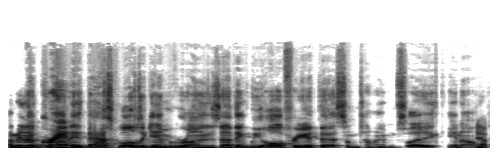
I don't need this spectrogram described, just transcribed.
I mean, granted, basketball is a game of runs, and I think we all forget that sometimes. Like, you know, yep.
